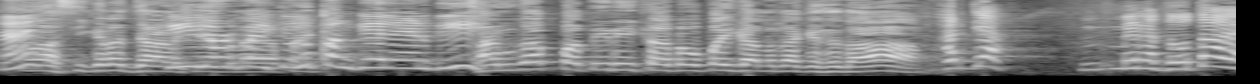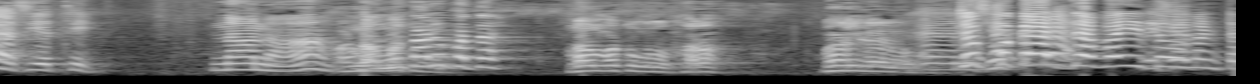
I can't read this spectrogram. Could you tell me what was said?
ਹੈ? ਉਹ ਅਸੀਂ ਕਿਹੜਾ ਜਾਣ ਕੀ ਕੇ ਲੋੜ ਪਈ ਤੀ ਉਹਨੂੰ ਭਾਈ? ਪੰਗੇ ਲੈਣ ਦੀ? ਸਾਨੂੰ ਤਾਂ ਪਤਾ ਹੀ ਨਹੀਂ ਕਾਟੋ ਭਾਈ ਗੱਲ ਦਾ ਕਿਸੇ ਦਾ। ਹਟ ਜਾ। ਮੇਰਾ ਦੋਤਾ ਆਇਆ ਸੀ ਇੱਥੇ। ਨਾ ਨਾ। ਤੁਹਾਨੂੰ ਕਾਹਨੂੰ ਪਤਾ? ਨਾ ਮੈਂ ਤੂੰ ਸਾਰਾ ਭਾੜੀ ਲੈ ਲਓ। ਚੁੱਪ ਕਰ ਜਾ ਬਾਈ 2 ਮਿੰਟ।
